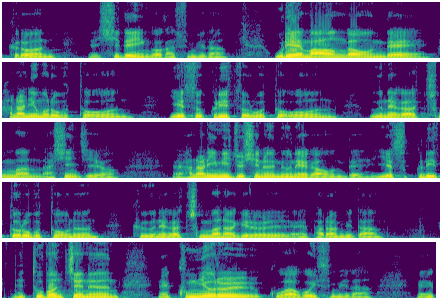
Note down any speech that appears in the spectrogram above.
그런 시대인 것 같습니다. 우리의 마음 가운데 하나님으로부터 온 예수 그리스도로부터 온 은혜가 충만하신지요. 하나님이 주시는 은혜 가운데 예수 그리스도로부터 오는 그 은혜가 충만하기를 바랍니다. 두 번째는 국률을 구하고 있습니다.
